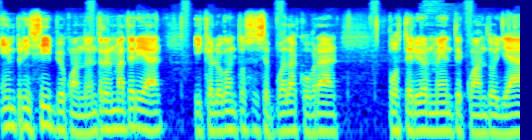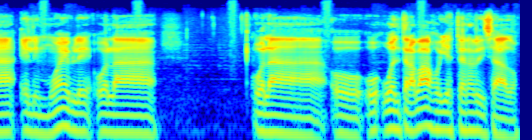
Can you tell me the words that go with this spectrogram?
en principio cuando entra el material y que luego entonces se pueda cobrar posteriormente cuando ya el inmueble o la o la o el trabajo ya esté realizado.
